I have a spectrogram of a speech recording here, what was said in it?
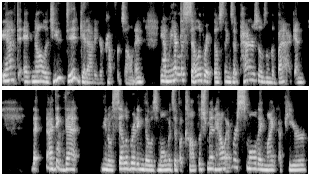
you have to acknowledge you did get out of your comfort zone and you know Absolutely. we have to celebrate those things and pat ourselves on the back and that i think that you know celebrating those moments of accomplishment however small they might appear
